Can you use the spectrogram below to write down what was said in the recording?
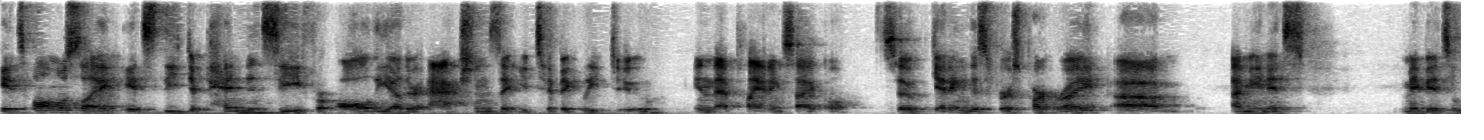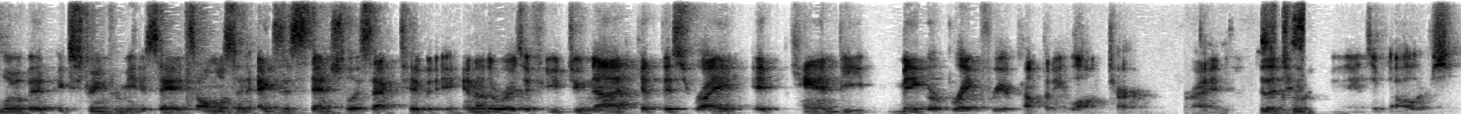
it's almost like it's the dependency for all the other actions that you typically do in that planning cycle. So getting this first part right, um, I mean, it's maybe it's a little bit extreme for me to say it's almost an existentialist activity. In other words if you do not get this right it can be make or break for your company long term right? To the of millions of dollars.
